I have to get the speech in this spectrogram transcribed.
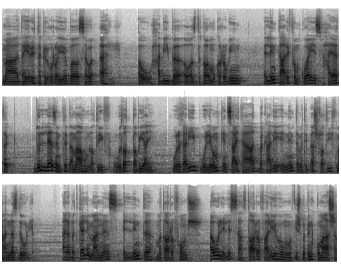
مع دايرتك القريبة سواء أهل أو حبيبة أو أصدقاء مقربين اللي أنت عارفهم كويس في حياتك دول لازم تبقى معاهم لطيف وده الطبيعي. والغريب واللي ممكن ساعتها يعاتبك عليه إن أنت ما تبقاش لطيف مع الناس دول. أنا بتكلم مع الناس اللي أنت ما تعرفهمش أو اللي لسه هتتعرف عليهم ومفيش ما بينكم عشم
